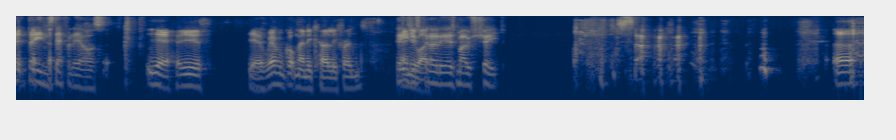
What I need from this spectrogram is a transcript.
Dean's definitely ours. yeah, he is. Yeah, we haven't got many curly friends. He's Anyway. as curly as most sheep. So- Uh,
